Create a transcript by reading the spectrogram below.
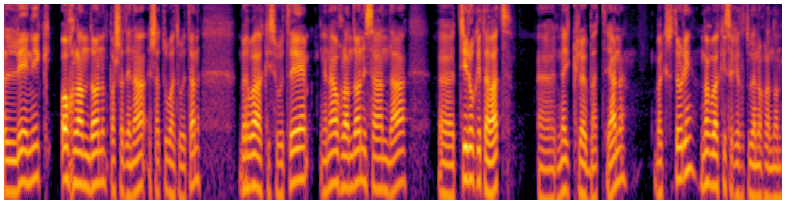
lehenik Orlandon pasadena, esatu batuetan. Berba kizuete, gena Orlandon izan da uh, tiroketa bat, uh, nightclub batean. Bakizute hori? Nor bakizaketatu den Orlandon?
